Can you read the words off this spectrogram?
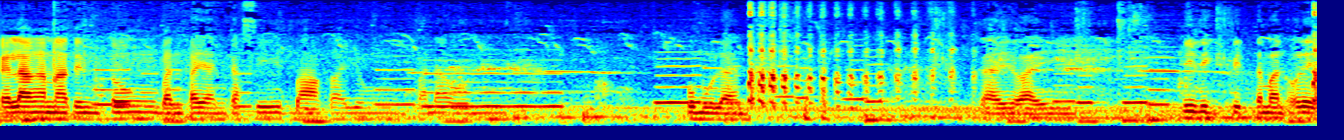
kailangan natin itong bantayan kasi baka yung panahon umulan tayo ay liligpit naman ulit.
